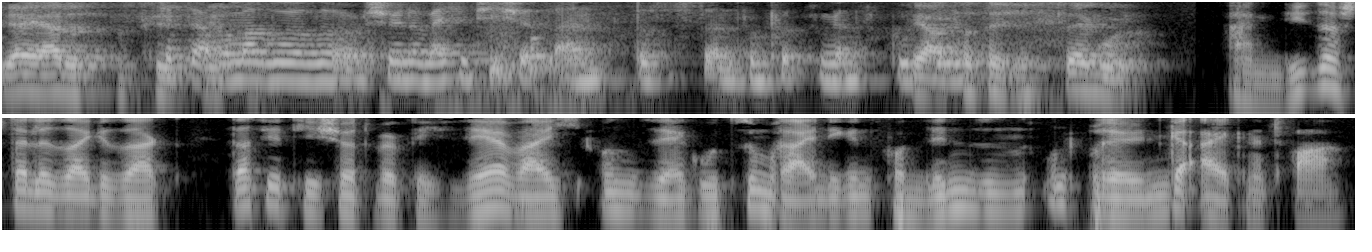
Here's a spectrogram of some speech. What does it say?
Ja, ja, das, das Ich habe da auch immer so, so schöne weiche T-Shirts an. Das ist dann zum Putzen ganz gut. Ja, geht. tatsächlich, ist sehr gut. An dieser Stelle sei gesagt, dass Ihr T-Shirt wirklich sehr weich und sehr gut zum Reinigen von Linsen und Brillen geeignet war.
